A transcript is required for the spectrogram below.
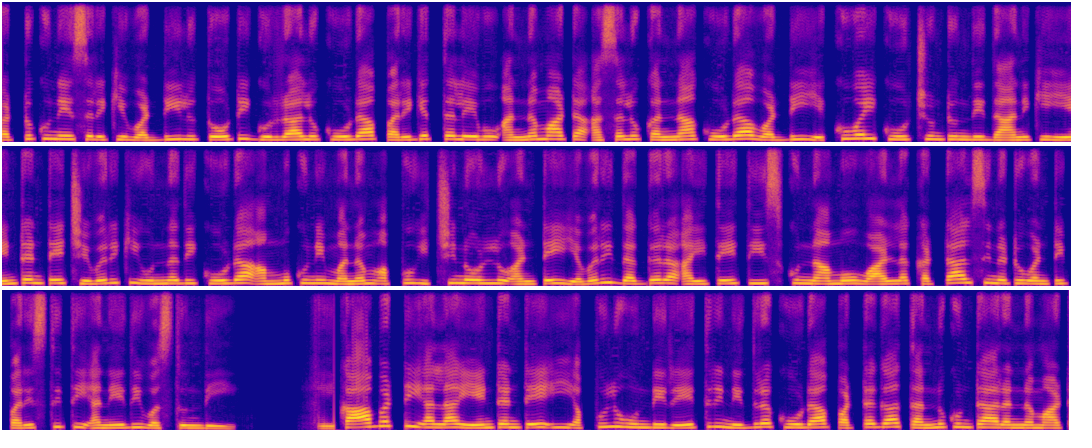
కట్టుకునేసరికి వడ్డీలు తోటి గుర్రాలు కూడా పరిగెత్తలేవు అన్నమాట. అసలు కన్నా కూడా వడ్డీ ఎక్కువై కూర్చుంటుంది. దానికి ఏంటంటే చివరికి ఉన్నది కూడా అమ్ముకుని మనం అప్పు ఇచ్చినోళ్ళు అంటే ఎవరి దగ్గర అయితే తీసుకున్నామో వాళ్ళ కట్టాల్సినటువంటి పరిస్థితి అనేది వస్తుంది. కాబట్టి అలా ఏంటంటే ఈ అప్పులు ఉండి రేత్రి నిద్ర కూడా పట్టగా తన్నుకుంటారన్నమాట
